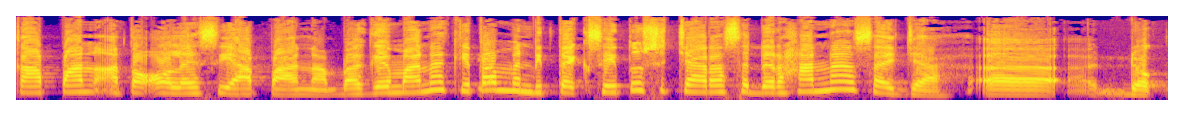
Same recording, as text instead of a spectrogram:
kapan atau oleh siapa. Nah, bagaimana kita ya. mendeteksi itu secara sederhana saja, uh, dok?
